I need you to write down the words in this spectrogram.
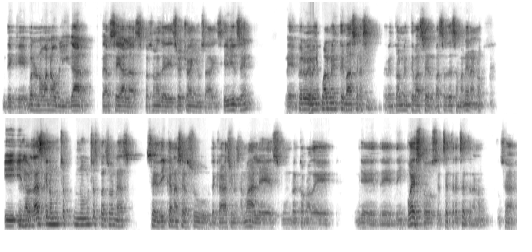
de que, bueno, no van a obligar per se a las personas de 18 años a inscribirse, eh, pero eventualmente va a ser así, eventualmente va a ser, va a ser de esa manera, ¿no? Y, y la verdad es que no, mucho, no muchas personas se dedican a hacer sus declaraciones anuales, un retorno de, de, de, impuestos, etcétera, etcétera, ¿no? O sea,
